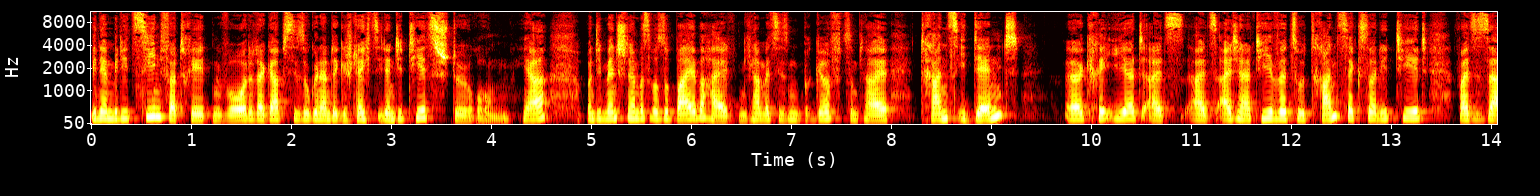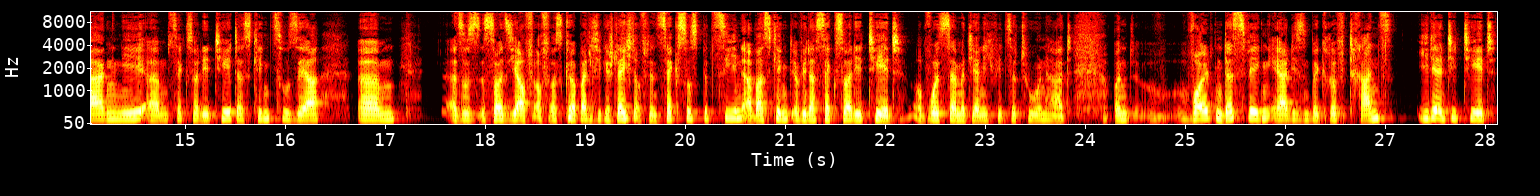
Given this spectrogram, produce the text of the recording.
in der Medizin vertreten wurde. Da gab es die sogenannte Geschlechtsidentitätsstörung, ja. Und die Menschen haben das aber so beibehalten. Die haben jetzt diesen Begriff zum Teil transident äh, kreiert als, als Alternative zu Transsexualität, weil sie sagen, nee, ähm, Sexualität, das klingt zu sehr, ähm, also es, es soll sich auf, auf das körperliche Geschlecht, auf den Sexus beziehen, aber es klingt irgendwie nach Sexualität, obwohl es damit ja nicht viel zu tun hat. Und wollten deswegen eher diesen Begriff Transidentität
